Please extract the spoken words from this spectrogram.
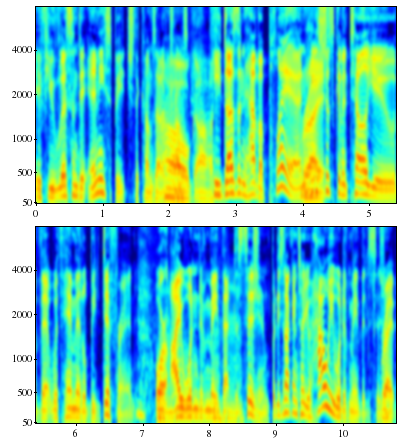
If you listen to any speech that comes out of Oh, Trump's, gosh. he doesn't have a plan. Right. He's just going to tell you that with him it'll be different, or Mm-hmm. I wouldn't have made that decision. But he's not going to tell you how he would have made the decision. Right.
